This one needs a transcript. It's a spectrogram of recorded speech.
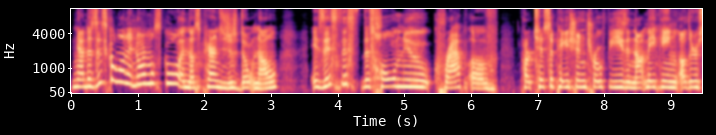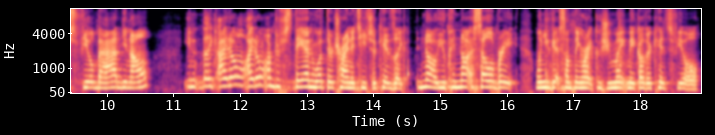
now does this go on in normal school and those parents just don't know? Is this this this whole new crap of participation trophies and not making others feel bad, you know? You know, like I don't I don't understand what they're trying to teach the kids like no, you cannot celebrate when you get something right cuz you might make other kids feel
